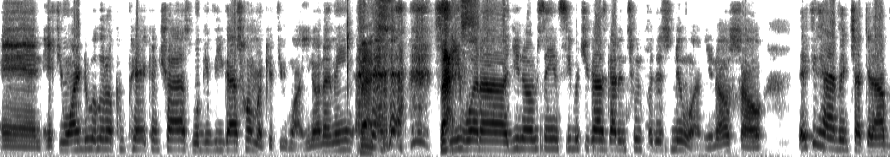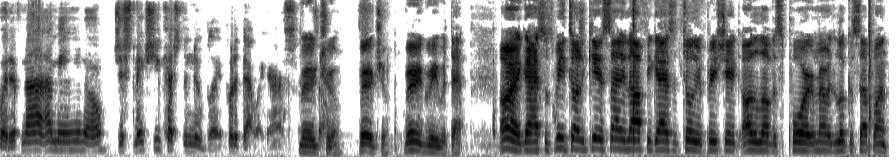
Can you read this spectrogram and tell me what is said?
And if you want to do a little compare contrast, we'll give you guys homework if you want. You know what I mean? Facts. Facts. See what uh you know what I'm saying? See what you guys got in tune for this new one, you know? So if you haven't, check it out. But if not, I mean, you know, just make sure you catch the new blade. Put it that way, guys. Very So, true. Very true. Very agree with that. All right, guys. So it's me, Tony Kid, signing off. You guys, I totally appreciate all the love and support. Remember to look us up on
